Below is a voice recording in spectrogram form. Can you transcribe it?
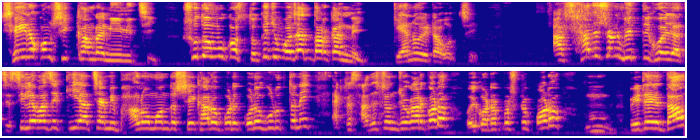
সেই রকম শিক্ষা আমরা নিয়ে নিচ্ছি। শুধু মুখস্থ, কিছু বোঝার দরকার নেই। কেন এটা হচ্ছে? আর সাজেশন ভিত্তিক হয়ে যাচ্ছে। সিলেবাসে কি আছে, আমি ভালো মন্দ শেখার ওপরে কোনো গুরুত্ব নেই। একটা সাজেশন জোগাড় করো, ওই কটা প্রশ্ন পড়ো পেটে দাও,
